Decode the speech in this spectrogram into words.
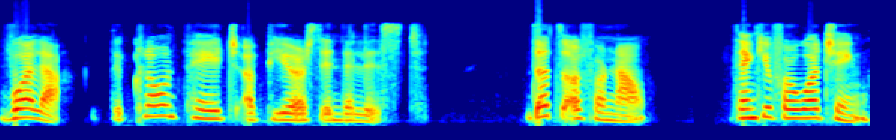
Voila, the clone page appears in the list. That's all for now. Thank you for watching.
